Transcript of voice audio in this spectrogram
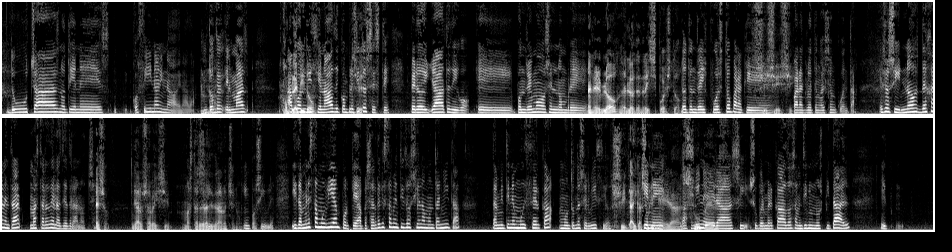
duchas, no tienes cocina ni nada de nada. Entonces, el más Completito. acondicionado y completito Sí. es este. Pero ya te digo, eh, pondremos el nombre, En el blog eh, lo tendréis puesto. lo tendréis puesto para que, Sí, sí, sí. para que lo tengáis en cuenta. Eso sí, no os dejan entrar más tarde de las 10 de la noche. Eso, ya lo sabéis, sí. Más tarde de las Sí. 10 de la noche, ¿no? Imposible. Y también está muy bien porque a pesar de que está metido así en la montañita, también tiene muy cerca un montón de servicios. Sí, hay tiene gasolineras, sí, supermercados, también tiene un hospital y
